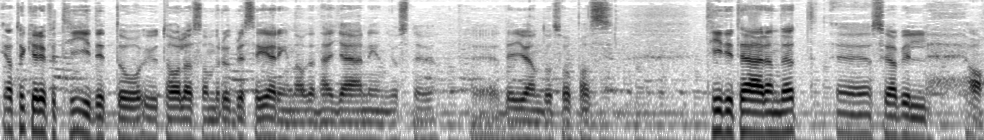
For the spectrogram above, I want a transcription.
Jag tycker det är för tidigt att uttala sig om rubriceringen av den här gärningen just nu. Eh, det är ju ändå så pass tidigt i ärendet eh, så jag vill, ja,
